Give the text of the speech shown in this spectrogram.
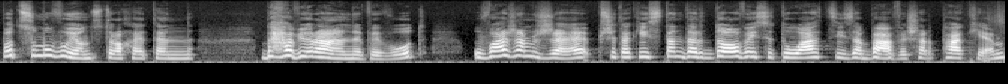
podsumowując trochę ten behawioralny wywód, Uważam, że przy takiej standardowej sytuacji zabawy szarpakiem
